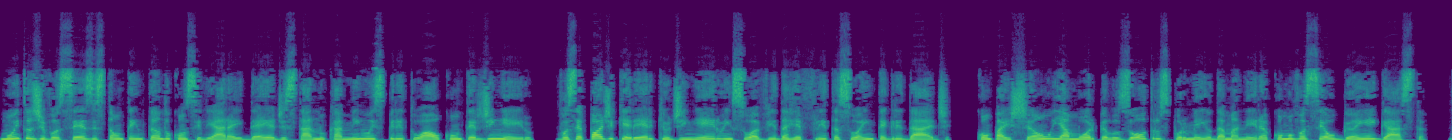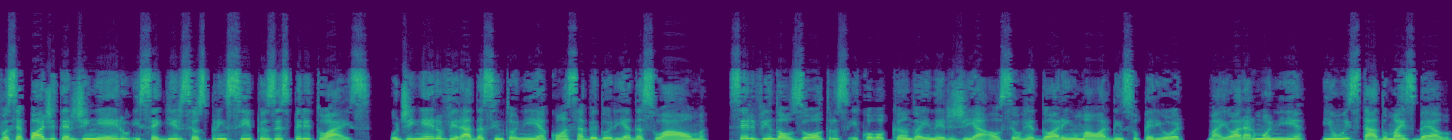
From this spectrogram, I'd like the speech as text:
Muitos de vocês estão tentando conciliar a ideia de estar no caminho espiritual com ter dinheiro. Você pode querer que o dinheiro em sua vida reflita sua integridade, compaixão e amor pelos outros por meio da maneira como você o ganha e gasta. Você pode ter dinheiro e seguir seus princípios espirituais. O dinheiro virá da sintonia com a sabedoria da sua alma, servindo aos outros e colocando a energia ao seu redor em uma ordem superior, maior harmonia e um estado mais belo.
